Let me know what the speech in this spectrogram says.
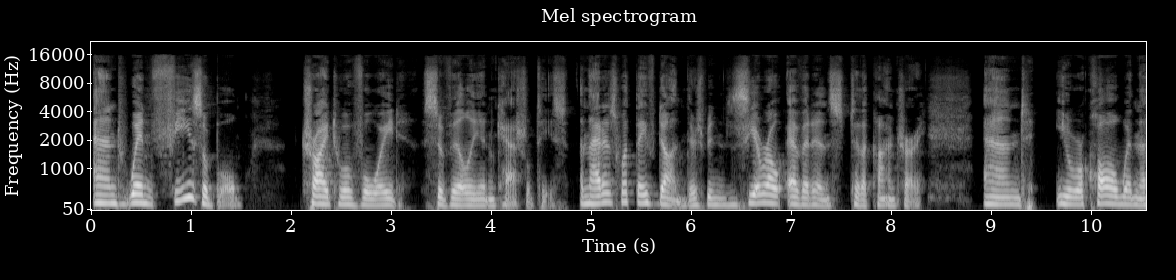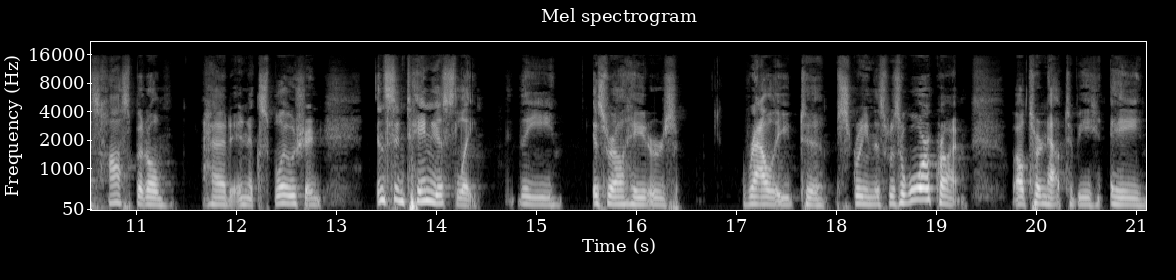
and, when feasible, try to avoid civilian casualties. And that is what they've done. There's been zero evidence to the contrary. And you recall when this hospital had an explosion, instantaneously the Israel haters rallied to scream this was a war crime. Well, turned out to be a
